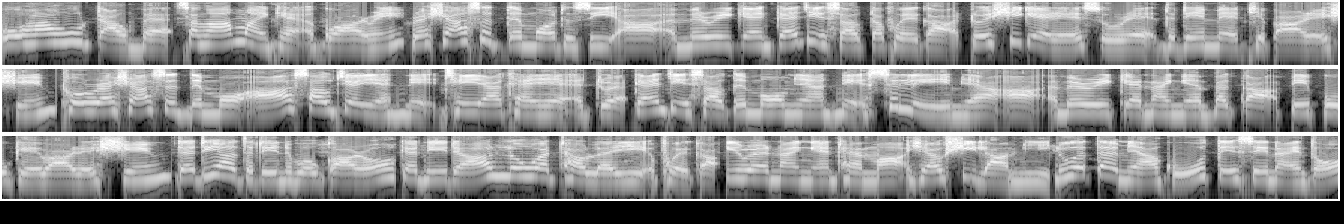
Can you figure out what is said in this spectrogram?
အိုဟာဟူတောင်ဘက်15မိုင်ခန့်အကွာတွင်ရုရှားစစ်သင်္ဘောတစ်စီးအားအမေရိကန်ကမ်းခြေစောက်တပ်ဖွဲ့ကတွေ့ရှိခဲ့တဲ့ဆိုတဲ့သတင်းပဲဖြစ်ပါတယ်ရှင်။ထိုရုရှားစစ်သင်္ဘောအားစောက်ချက်ရနှင့်ခြေရခံရအတွက်ကမ်းခြေစောက်သင်္ဘောများနှင့်စစ်လေယာဉ်များအားအမေရိကန်နိုင်ငံဘက်ကပေးပို့ခဲ့ပါတယ်ရှင်။တတိယသတင်းတစ်ပုဒ်ကတော့ကနေဒါလိုဝက်ထောက်လှမ်းရေးအဖွဲ့ကအီရန်နိုင်ငံထံမှရောက်ရှိလာမည့်လူအသက်များကိုသိစေနိုင်သော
